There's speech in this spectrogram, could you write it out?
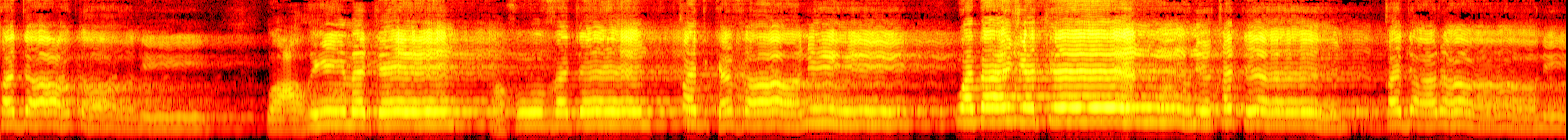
قد أعطاني وعظيمة مخوفة قد كفاني وبهجة مونقة قد أراني.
